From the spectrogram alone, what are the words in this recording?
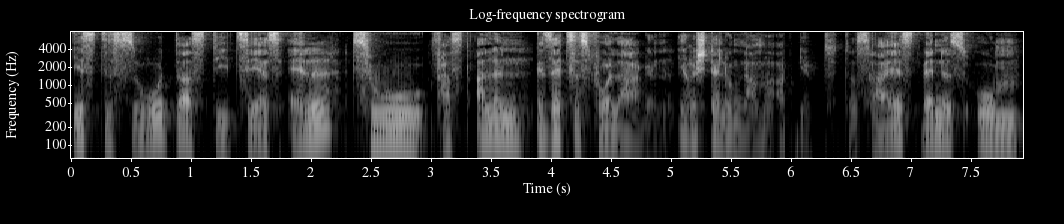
ist es so, dass die CSL zu fast allen Gesetzesvorlagen ihre Stellungnahme abgibt. Das heißt, wenn es um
